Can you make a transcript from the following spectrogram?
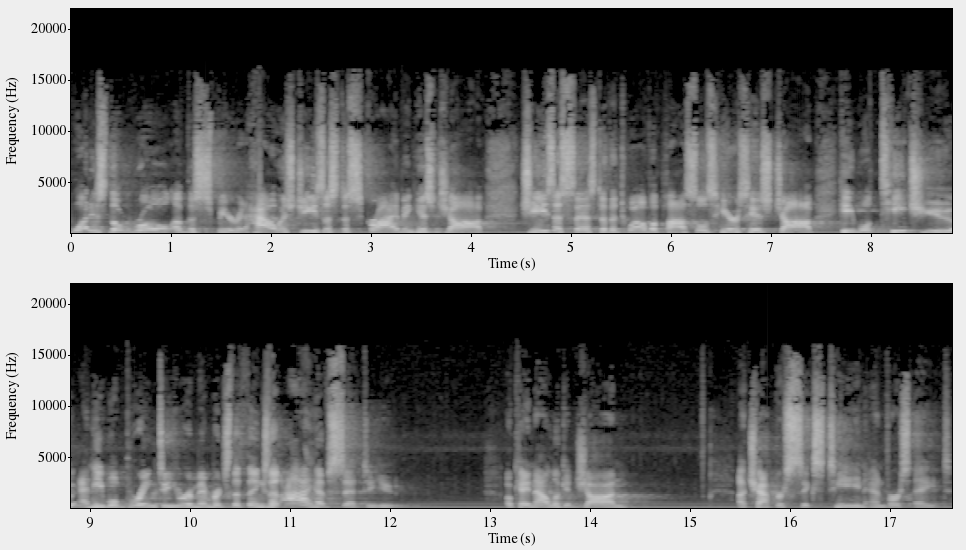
what is the role of the Spirit? How is Jesus describing his job? Jesus says to the 12 apostles, Here's his job. He will teach you and he will bring to your remembrance the things that I have said to you. Okay, now look at John uh, chapter 16 and verse 8.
